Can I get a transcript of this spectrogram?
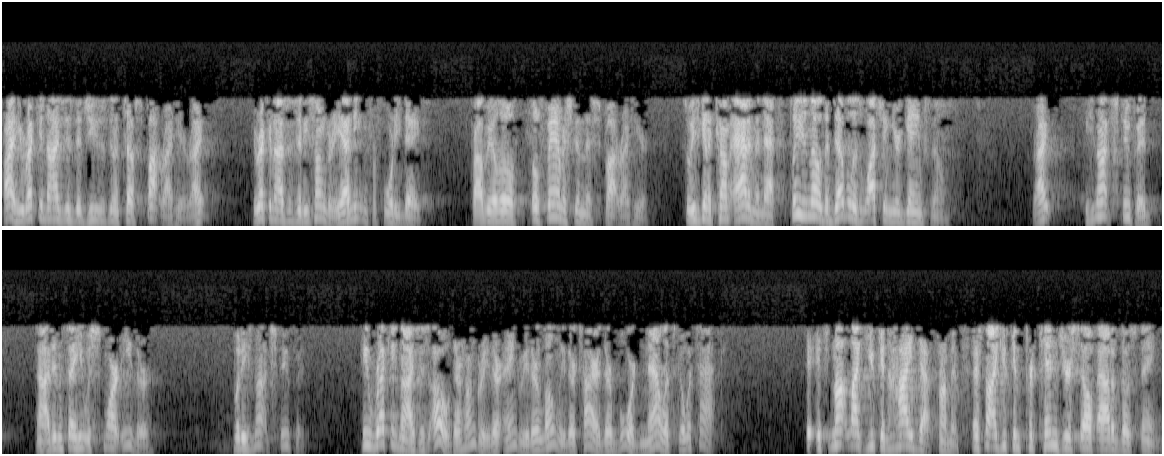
All right, he recognizes that Jesus is in a tough spot right here, right? He recognizes that he's hungry. He hadn't eaten for 40 days. Probably a little, little famished in this spot right here. So he's going to come at him in that. Please know the devil is watching your game film. Right? He's not stupid. Now, I didn't say he was smart either, but he's not stupid. He recognizes, oh, they're hungry, they're angry, they're lonely, they're tired, they're bored. Now let's go attack. It's not like you can hide that from him. It's not like you can pretend yourself out of those things.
